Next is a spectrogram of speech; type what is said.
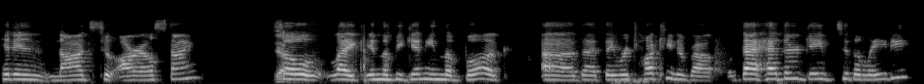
hidden nods to R.L. Stine. Yeah. So, like in the beginning, the book uh, that they were talking about that Heather gave to the lady,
